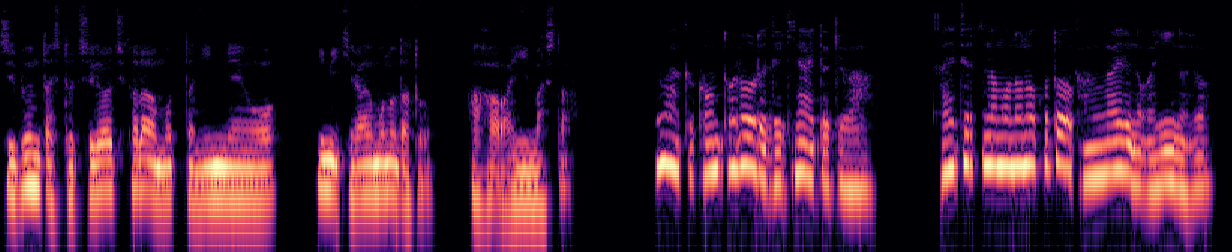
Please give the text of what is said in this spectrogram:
自分たちと違う力を持った人間を意味嫌うものだと母は言いました。うまくコントロールできないときは、大切なもののことを考えるのがいいのよ。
